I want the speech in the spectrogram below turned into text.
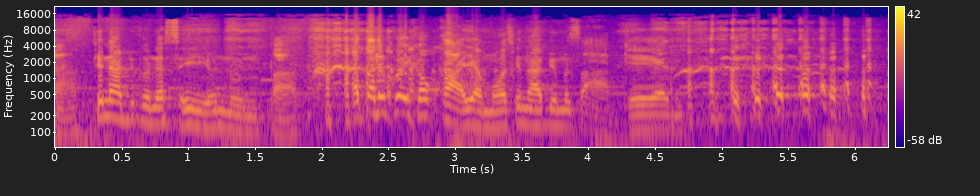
Sinabi ko na sa iyo noon pa. At alam ko, ikaw kaya mo. Sinabi mo sa akin.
